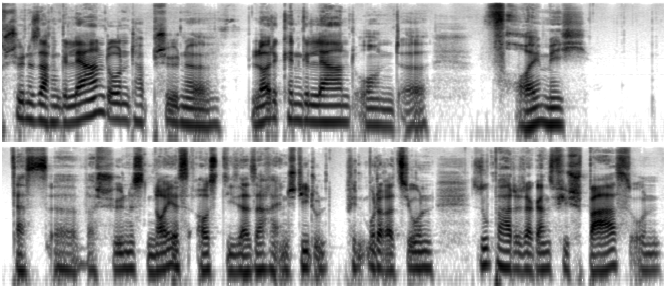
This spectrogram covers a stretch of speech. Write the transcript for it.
schöne Sachen gelernt und habe schöne Leute kennengelernt und äh, freue mich dass äh, was Schönes, Neues aus dieser Sache entsteht und finde Moderation super, hatte da ganz viel Spaß und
